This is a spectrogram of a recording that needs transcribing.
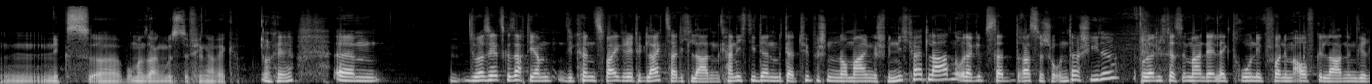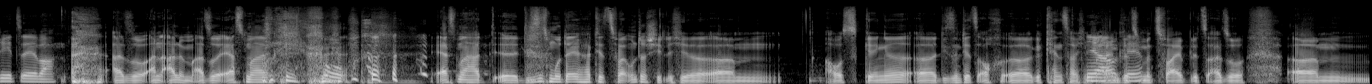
nichts, äh, wo man sagen müsste, Finger weg. Okay. Ähm, du hast ja jetzt gesagt, die, haben, die können zwei Geräte gleichzeitig laden. Kann ich die dann mit der typischen normalen Geschwindigkeit laden oder gibt es da drastische Unterschiede? Oder liegt das immer an der Elektronik von dem aufgeladenen Gerät selber? Also an allem. Also erstmal, Oh. erstmal hat äh, dieses Modell hat jetzt zwei unterschiedliche ähm, Ausgänge, äh, die sind jetzt auch äh, gekennzeichnet. Ja, ein okay. Blitz mit zwei Blitz. Also ähm,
